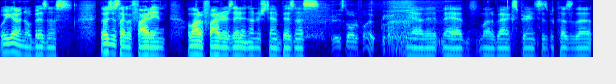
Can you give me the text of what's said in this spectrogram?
Well, you gotta know business. That was just like with fighting. A lot of fighters they didn't understand business. they just start a fight. Yeah, they they had a lot of bad experiences because of that.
